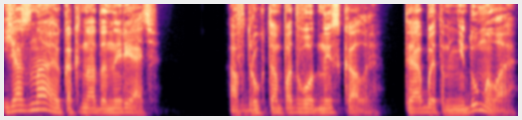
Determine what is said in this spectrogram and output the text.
Я знаю, как надо нырять. А вдруг там подводные скалы? Ты об этом не думала?»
